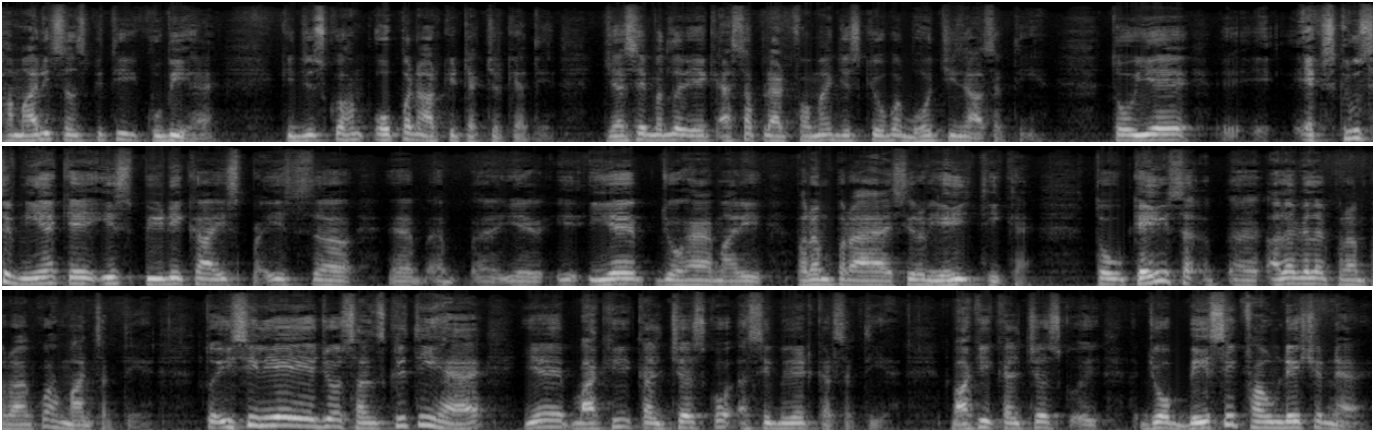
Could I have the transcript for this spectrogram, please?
हमारी संस्कृति की खूबी है कि जिसको हम ओपन आर्किटेक्चर कहते हैं। जैसे मतलब एक ऐसा प्लेटफॉर्म है जिसके ऊपर बहुत चीज़ें आ सकती हैं। तो ये एक्सक्लूसिव नहीं है कि इस पीढ़ी का, इस इस ये ये जो है हमारी परंपरा है, सिर्फ़ यही ठीक है। तो कई अलग अलग परंपराओं को हम मान सकते हैं। तो इसीलिए ये जो संस्कृति है, ये बाकी कल्चर्स को असिमुलेट कर सकती है। बाकी कल्चर्स को, जो बेसिक फाउंडेशन है,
